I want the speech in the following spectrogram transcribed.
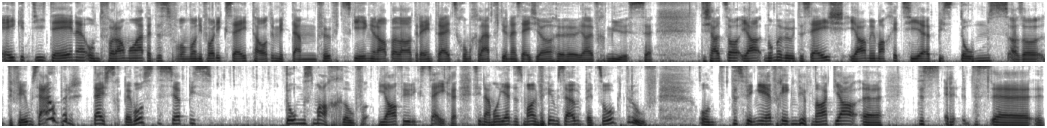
eigene Ideen und vor allem auch eben das, was ich vorhin gesagt habe, oder, mit dem 50 hinten runterladen, der eine sich um, und dann sagst du, ja, hö, ja, einfach müssen. Das ist halt so, ja, nur weil du sagst, ja, wir machen jetzt hier etwas Dummes, also der Film selber, der ist sich bewusst, dass sie etwas Dummes machen, auf, in Anführungszeichen. Sie nehmen auch jedes Mal im Film selber Bezug drauf. Und das finde ich einfach irgendwie auf eine Art, ja, äh, das, das äh,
